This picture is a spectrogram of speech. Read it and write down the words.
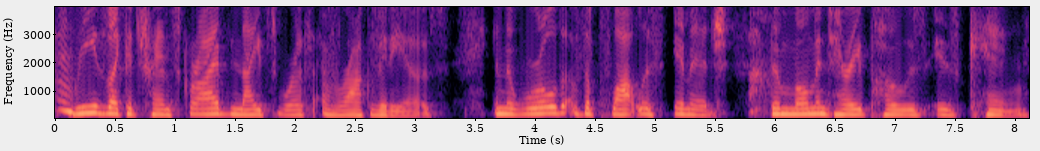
hmm. reads like a transcribed night's worth of rock videos. In the world of the plotless image, the momentary pose is king.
